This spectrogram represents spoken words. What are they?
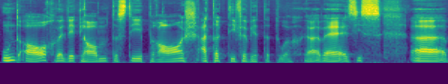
und auch, weil wir glauben, dass die Branche attraktiver wird dadurch. Ja, weil es ist äh,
